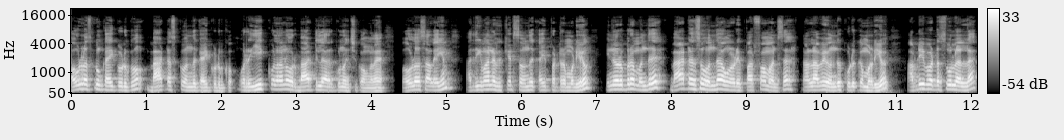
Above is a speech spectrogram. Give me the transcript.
பவுலர்ஸ்க்கும் கை கொடுக்கும் பேட்டர்ஸ்க்கும் வந்து கை கொடுக்கும். ஒரு ஈக்குவலான ஒரு பேட்டிலாக இருக்குன்னு வச்சுக்கோங்களேன். பவுலர்ஸாலையும் அதிகமான விக்கெட்ஸை வந்து கைப்பற்ற முடியும். இன்னொரு புறம் வந்து பேட்டர்ஸும் வந்து அவங்களுடைய பர்ஃபார்மன்ஸை நல்லாவே வந்து கொடுக்க முடியும். அப்படிப்பட்ட சூழலில்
